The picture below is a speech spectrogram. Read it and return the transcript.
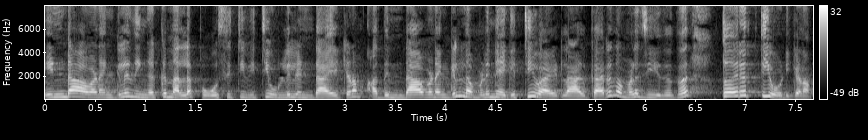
ഉണ്ടാവണമെങ്കിൽ നിങ്ങൾക്ക് നല്ല പോസിറ്റിവിറ്റി ഉള്ളിൽ ഉണ്ടായിരിക്കണം അതുണ്ടാവണമെങ്കിൽ നമ്മൾ നെഗറ്റീവായിട്ടുള്ള ആൾക്കാർ നമ്മളെ ജീവിതത്തിൽ തുരത്തി ഓടിക്കണം.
